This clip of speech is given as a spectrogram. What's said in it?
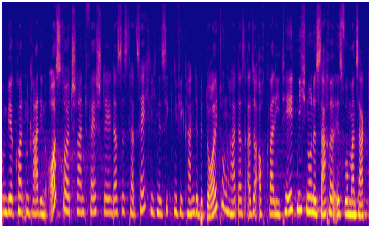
Und wir konnten gerade in Ostdeutschland feststellen, dass es tatsächlich eine signifikante Bedeutung hat, dass also auch Qualität nicht nur eine Sache ist, wo man sagt,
